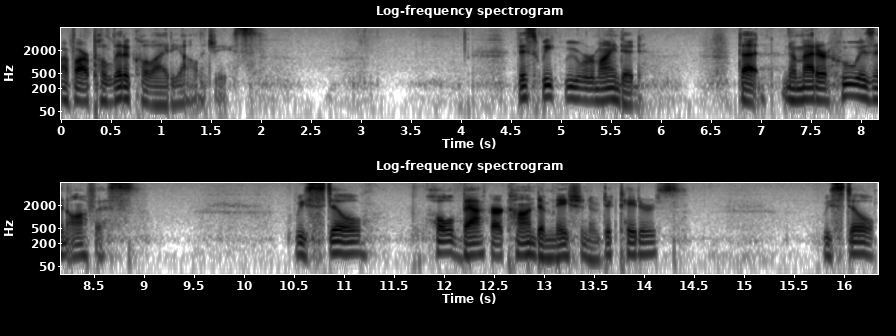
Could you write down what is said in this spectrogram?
of our political ideologies. This week we were reminded that no matter who is in office, we still hold back our condemnation of dictators. We still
